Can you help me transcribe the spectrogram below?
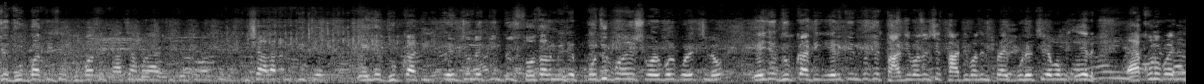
যে ধূপবাতি সেই ধূপবাতির কাছে আমরা আছি দেখতে পাচ্ছি বিশাল আকৃতিতে এই যে ধূপকাঠি, এর জন্য কিন্তু সোশ্যাল মিডিয়ায় প্রচুর পরিমাণে শোরগোল পড়েছিল এই যে ধূপকাঠি, এর কিন্তু যে থার্টি পার্সেন্ট সে থার্টি পার্সেন্ট প্রায় পুড়েছে এবং এর এখনও প্রায় যে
